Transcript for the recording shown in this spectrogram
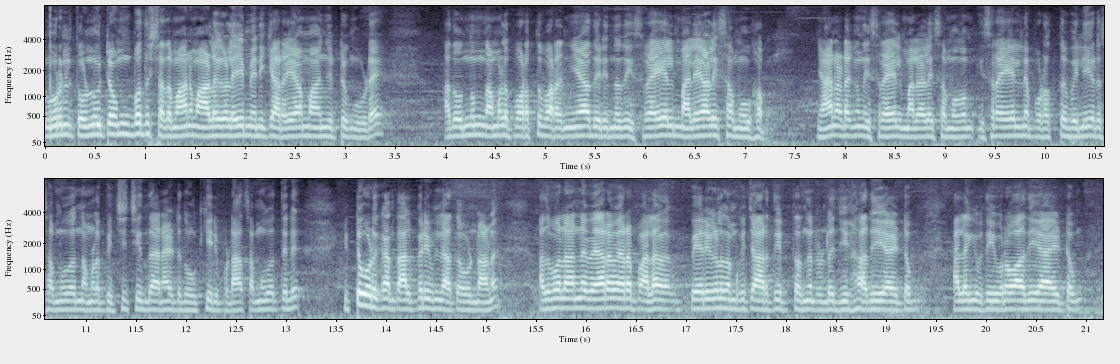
നൂറിൽ തൊണ്ണൂറ്റൊമ്പത് ശതമാനം ആളുകളെയും എനിക്കറിയാമാഞ്ഞിട്ടും കൂടെ അതൊന്നും നമ്മൾ പുറത്ത് പറഞ്ഞാതിരുന്നത് ഇസ്രായേൽ മലയാളി സമൂഹം. ഞാനടങ്ങുന്ന ഇസ്രായേൽ മലയാളി സമൂഹം ഇസ്രായേലിന് പുറത്ത് വലിയൊരു സമൂഹം നമ്മളെ പിച്ചി ചിന്താനായിട്ട് നോക്കിയിരിപ്പുണ്ട്. ആ സമൂഹത്തിന് ഇട്ടുകൊടുക്കാൻ താല്പര്യമില്ലാത്തതുകൊണ്ടാണ്. അതുപോലെ തന്നെ വേറെ വേറെ പല പേരുകൾ നമുക്ക് ചാർത്തി തന്നിട്ടുണ്ട്. ജിഹാദിയായിട്ടും അല്ലെങ്കിൽ തീവ്രവാദിയായിട്ടും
